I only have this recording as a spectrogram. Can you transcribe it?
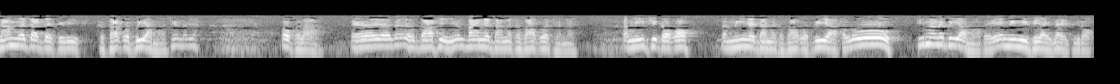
စားမတတ်တဲ့ကလေးကစားကွက်ပေးရမှာထင်တယ်ဗျဟုတ်ကလားအဲဒါဖြစ်ရင်သားနဲ့တန်နဲ့ကစားကွက်ထင်တယ်သမီးဖြစ်တော့ကောသမီးနဲ့တန်နဲ့ကစားကွက်ပေးရသလိုဒီမှလည်းပေးရမှာပဲမိမိဖရိုက်လိုက်ပြီးတော့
